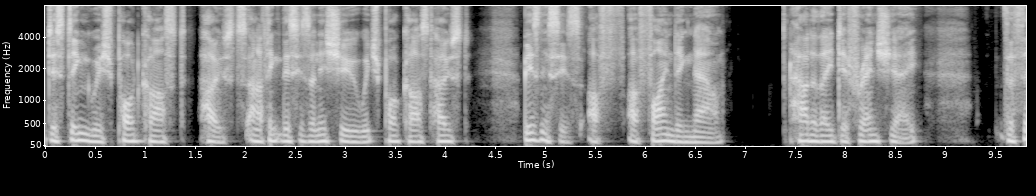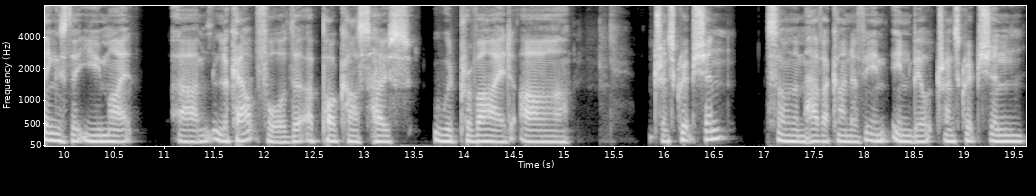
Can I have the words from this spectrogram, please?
distinguish podcast hosts and i think this is an issue which podcast host businesses are, f- are finding now. How do they differentiate the things that you might um, look out for that a podcast host would provide are transcription some of them have a kind of in, inbuilt transcription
